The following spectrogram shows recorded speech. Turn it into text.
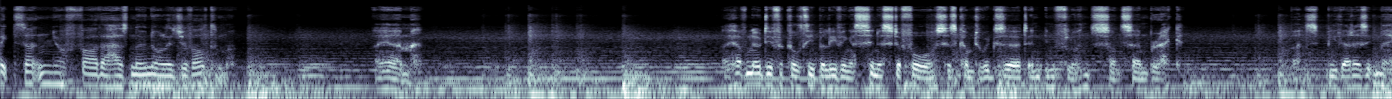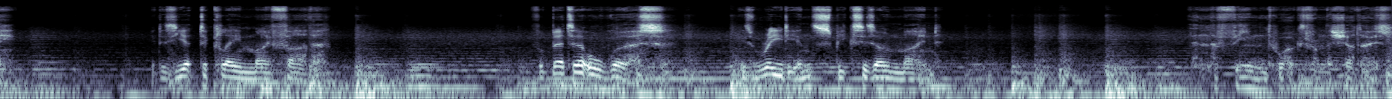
Quite certain your father has no knowledge of Ultima? I am. I have no difficulty believing a sinister force has come to exert an influence on Sanbreque. But be that as it may, it is yet to claim my father. For better or worse, his radiance speaks his own mind. Then the fiend works from the shadows.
